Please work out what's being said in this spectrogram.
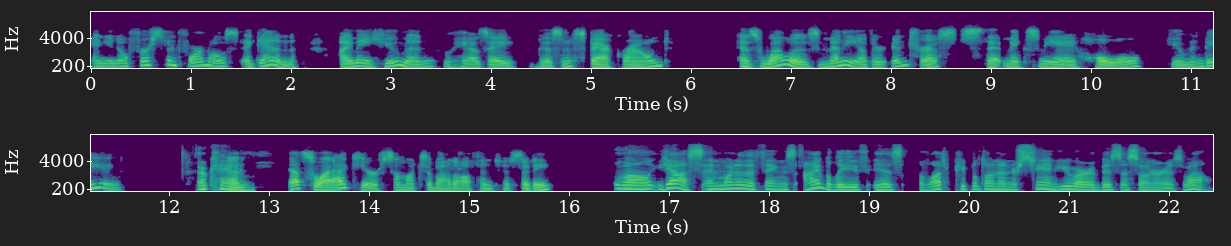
And, you know, first and foremost, again, I'm a human who has a business background as well as many other interests that makes me a whole human being. Okay. And that's why I care so much about authenticity. Well, yes. And one of the things I believe is a lot of people don't understand you are a business owner as well.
